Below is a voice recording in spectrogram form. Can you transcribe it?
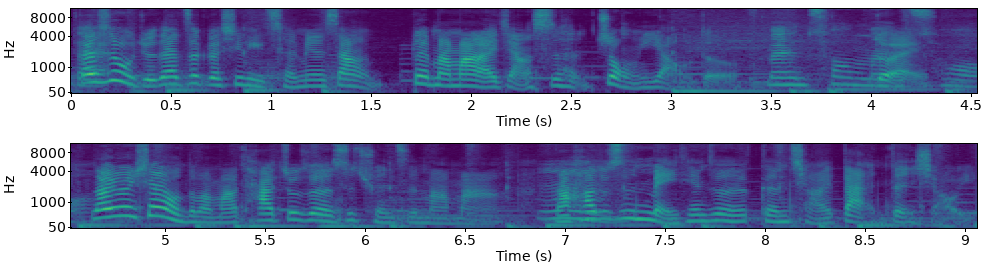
但是我觉得在这个心理层面上，对妈妈来讲是很重要的。没错，没错。那因为现在有的妈妈，她就真的是全职妈妈，然后她就是每天真的跟小孩大眼瞪小眼。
